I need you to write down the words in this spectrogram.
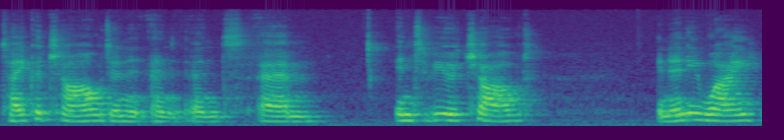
take a child and, and, and um, interview a child in any way,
